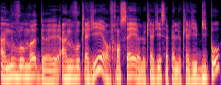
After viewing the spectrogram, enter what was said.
un nouveau mode, euh, un nouveau clavier. En français, le clavier s'appelle le clavier BIPO,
